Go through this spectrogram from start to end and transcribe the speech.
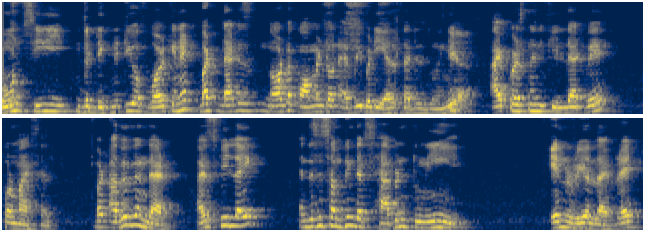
don't see the dignity of work in it, but that is not a comment on everybody else that is doing it. Yeah. I personally feel that way for myself. But other than that, I just feel like, and this is something that's happened to me in real life, right?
